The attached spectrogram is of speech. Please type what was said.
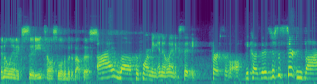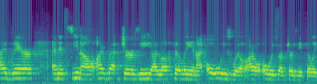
in Atlantic City. Tell us a little bit about this. I love performing in Atlantic City. First of all, because there's just a certain vibe there, and it's you know I rep Jersey, I love Philly, and I always will. I'll always rep Jersey and Philly.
